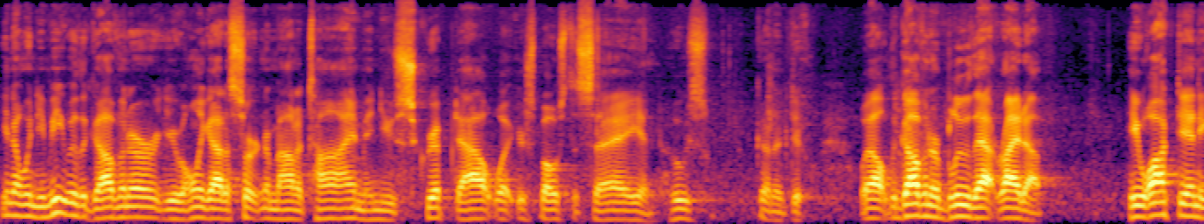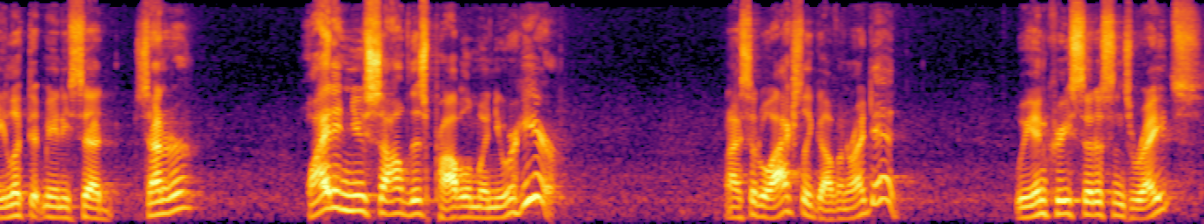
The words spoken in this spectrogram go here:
you know, when you meet with a governor, you've only got a certain amount of time and you script out what you're supposed to say and who's going to do. Well, the governor blew that right up. He walked in, he looked at me, and he said, Senator, why didn't you solve this problem when you were here? And I said, Well, actually, Governor, I did. We increased citizens' rates.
